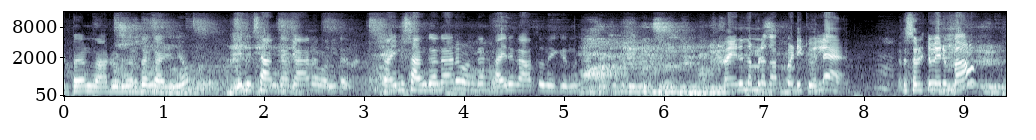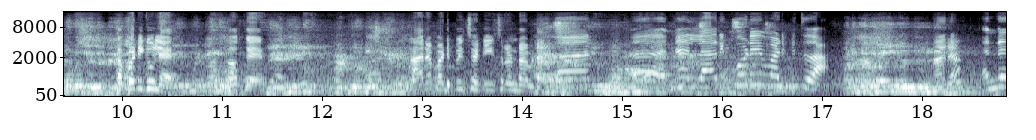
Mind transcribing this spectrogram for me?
ഇപ്പം നാടോടി നൃത്തം കഴിഞ്ഞു. ഇനി സംഘഗാനമുണ്ട്. അതിന് സംഘഗാനമുണ്ട്. അതിന് കാത്തു നിൽക്കുന്നു. അതിന് നമ്മൾ കപ്പടിക്കും അല്ലേ? റിസൾട്ട് വരുമ്പോ കപ്പടിക്കൂലേ ഓക്കെ ആരാ പഠിപ്പിച്ച ടീച്ചർ ഉണ്ടോ അവിടെ? ആരാ? എന്റെ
